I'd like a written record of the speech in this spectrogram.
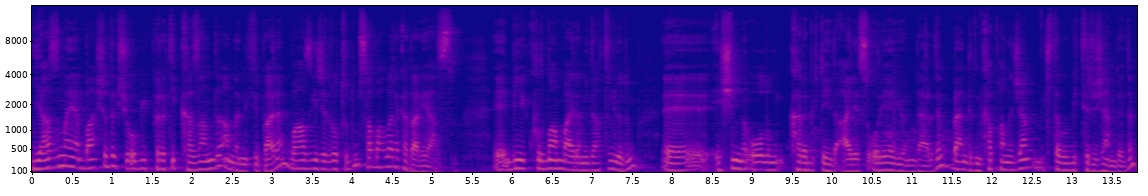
yazmaya başladıkça o bir pratik kazandığı andan itibaren bazı geceler oturdum sabahlara kadar yazdım. E, bir kurban bayramıydı hatırlıyordum. E, eşim ve oğlum Karabük'teydi ailesi oraya gönderdim. Ben dedim kapanacağım kitabı bitireceğim dedim.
